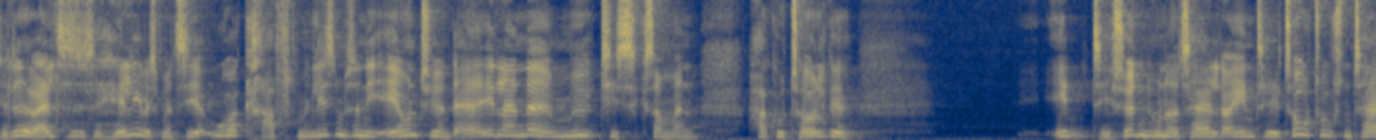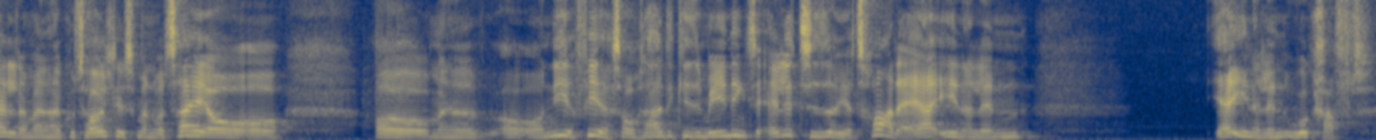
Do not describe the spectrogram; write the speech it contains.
det lyder jo altid så heldigt, hvis man siger urkraft, men ligesom sådan i eventyren, der er et eller andet mytisk, som man har kunne tolke ind til 1700-tallet og ind til 2000-tallet, og man har kunne tolke det, hvis man var tre år, og, og, man, og, og 89 år, så har det givet mening til alle tider. Jeg tror, der er en eller anden, ja, en eller anden urkraft.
